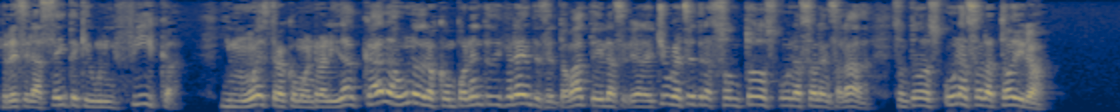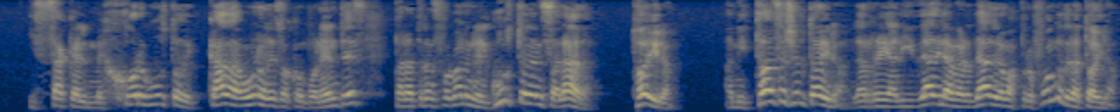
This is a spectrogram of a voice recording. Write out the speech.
pero es el aceite que unifica y muestra como en realidad cada uno de los componentes diferentes, el tomate, la, la lechuga, etc., son todos una sola ensalada, son todos una sola toira. Y saca el mejor gusto de cada uno de esos componentes para transformarlo en el gusto de ensalada. Toira es el Toira, la realidad y la verdad de lo más profundo de la Toira.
